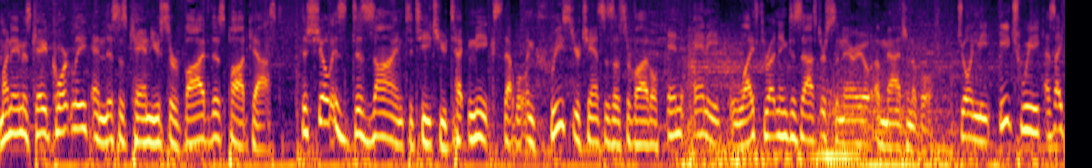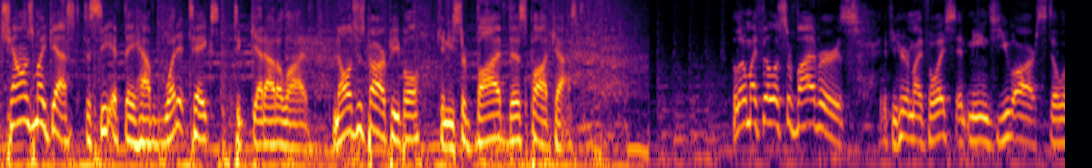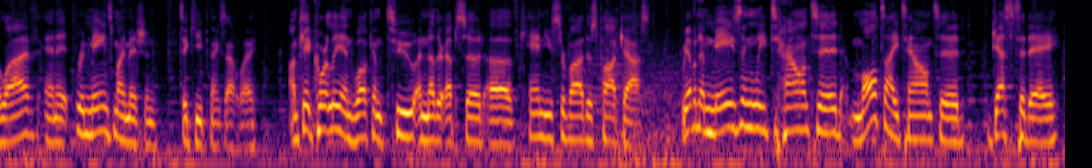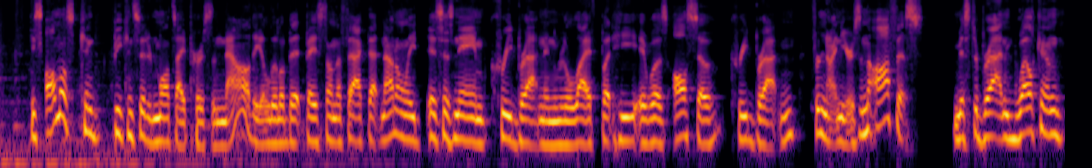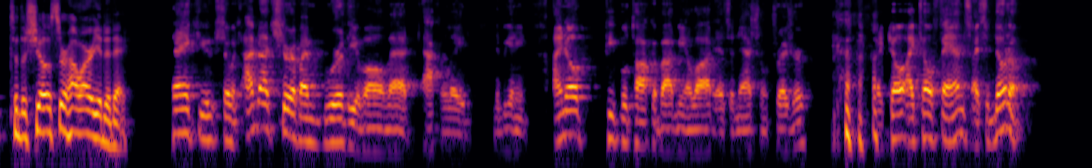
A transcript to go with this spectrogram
My name is Cade Courtley, and this is Can You Survive This Podcast? This show is designed to teach you techniques that will increase your chances of survival in any life threatening disaster scenario imaginable. Join me each week as I challenge my guests to see if they have what it takes to get out alive. Knowledge is power, people. Can you survive this podcast? Hello, my fellow survivors. If you hear my voice, it means you are still alive, and it remains my mission to keep things that way. I'm Cade Courtley, and welcome to another episode of Can You Survive This Podcast? We have an amazingly talented, multi talented guest today. He's almost can be considered multi personality a little bit based on the fact that not only is his name Creed Bratton in real life, but he it was also Creed Bratton for nine years in the office. Mr. Bratton, welcome to the show, sir. How are you today? Thank you so much. I'm not sure if I'm worthy of all that accolade in the beginning. I know people talk about me a lot as a national treasure. I tell I tell fans, I said, no, no,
